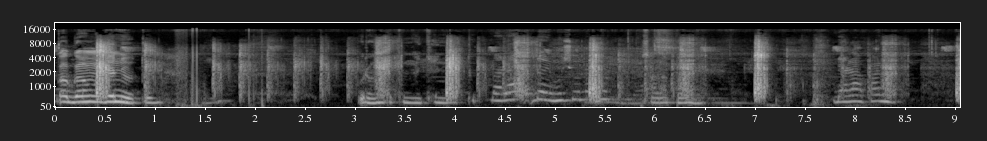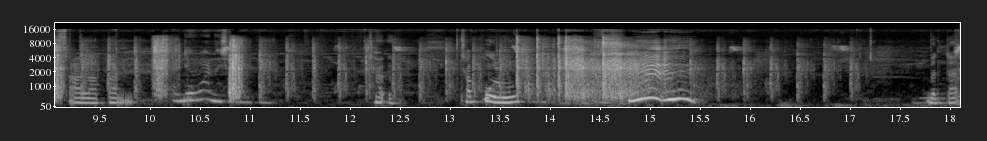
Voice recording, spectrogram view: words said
Kagak ngajain YouTube. Kurang kita ngajain YouTube. Balak dari musuhnya. Salapan. Delapan. Salapan. Ada mana sih? Heeh. Sepuluh. Hmm. Bentar.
